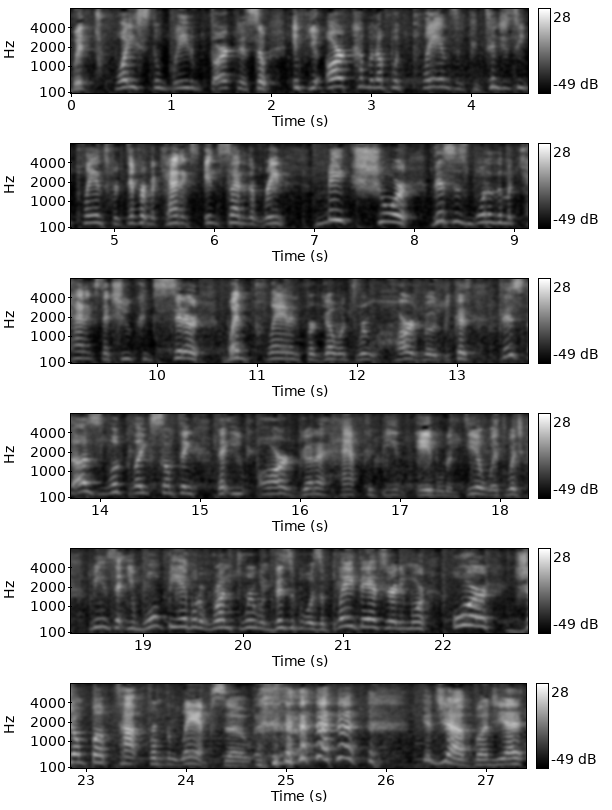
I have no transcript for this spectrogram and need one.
with twice the weight of darkness. So if you are coming up with plans and contingency plans for different mechanics inside of the raid, make sure this is one of the mechanics that you consider when planning for going through hard mode because this does look like something that you are gonna have to be able to deal with which means that you won't be able to run through invisible as a blade dancer anymore or jump up top from the lamp so Good job, Bungie. I,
